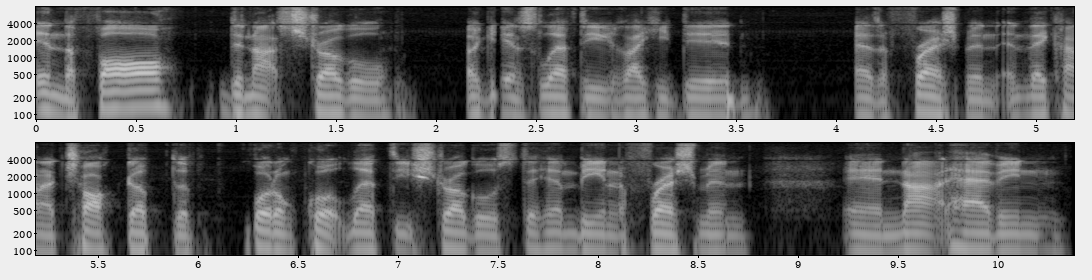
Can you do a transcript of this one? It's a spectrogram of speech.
in the fall did not struggle against lefties like he did as a freshman, and they kind of chalked up the quote unquote lefty struggles to him being a freshman and not having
